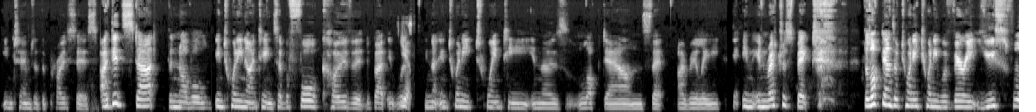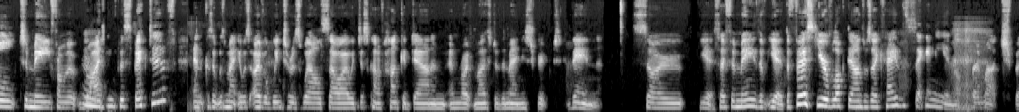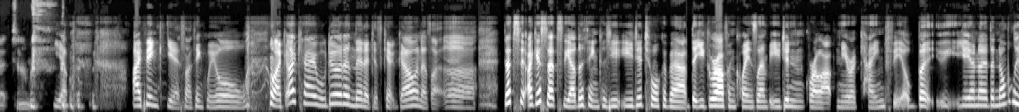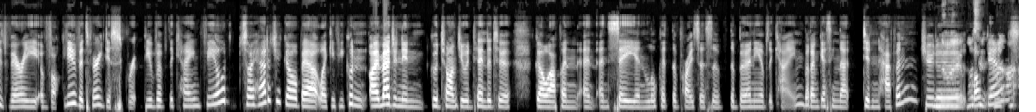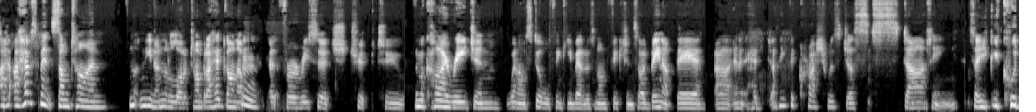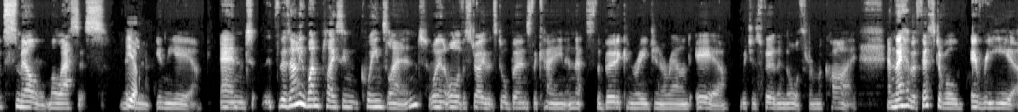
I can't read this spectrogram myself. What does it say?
in terms of the process. I did start the novel in 2019, so before COVID, but it was yep. in, in 2020 in those lockdowns that I really, in in retrospect. the lockdowns of 2020 were very useful to me from a mm. writing perspective and because it was it was over winter as well so i would just kind of hunkered down and, and wrote most of the manuscript then so yeah, so for me, the yeah, the first year of lockdowns was okay. The second year, not so much. But um... yep, I think yes, I think we all like okay, we'll do it, and then it just kept going. I was like, ugh. That's the, I guess that's the other thing because you you did talk about that you grew up in Queensland, but you didn't grow up near a cane field. But you know the novel is very evocative. It's very descriptive of the cane field. So how did you go about like if you couldn't? I imagine in good times you intended to go up and and and see and look at the process of the burning of the cane, but I'm guessing that didn't happen due to no, lockdowns. I, I have spent some time time you know, not a lot of time, but I had gone up mm. for a research trip to the Mackay region when I was still thinking about it as nonfiction. So I'd been up there, uh, and it had, I think the crush was just starting. So you, you could smell molasses yep. in, in the air. And there's only one place in Queensland, or in all of Australia, that still burns the cane, and that's the Burdekin region around Ayr, which is further north from Mackay. And they have a festival every year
